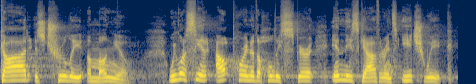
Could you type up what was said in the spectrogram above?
God is truly among you. We want to see an outpouring of the Holy Spirit in these gatherings each week.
